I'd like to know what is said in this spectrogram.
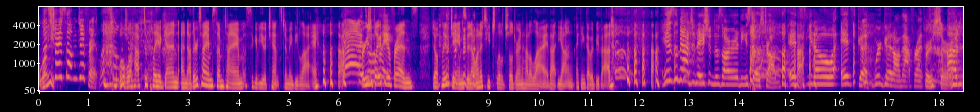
let's white. try something different. Let's tell well, we'll truth. have to play again another time sometime to give you a chance to maybe lie. Yeah, or you should play with your friends. Don't play with James. We don't want to teach little children how to lie that young. I think that would be bad. His imagination is already so strong. It's, you know, it's good. We're good on that front. For sure. Um,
